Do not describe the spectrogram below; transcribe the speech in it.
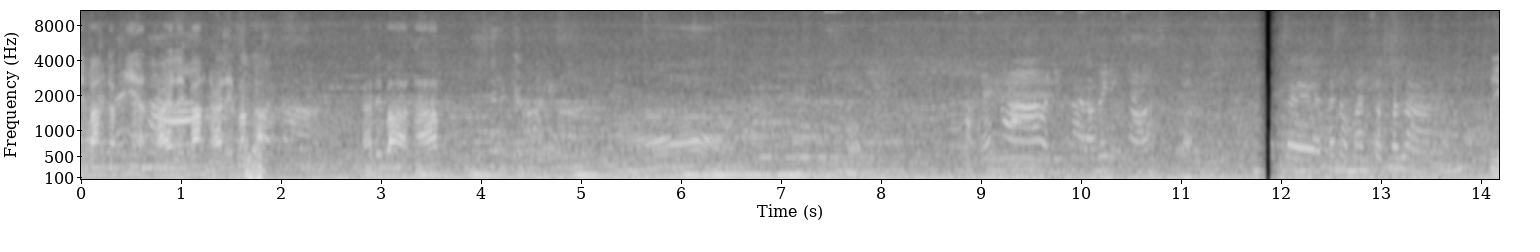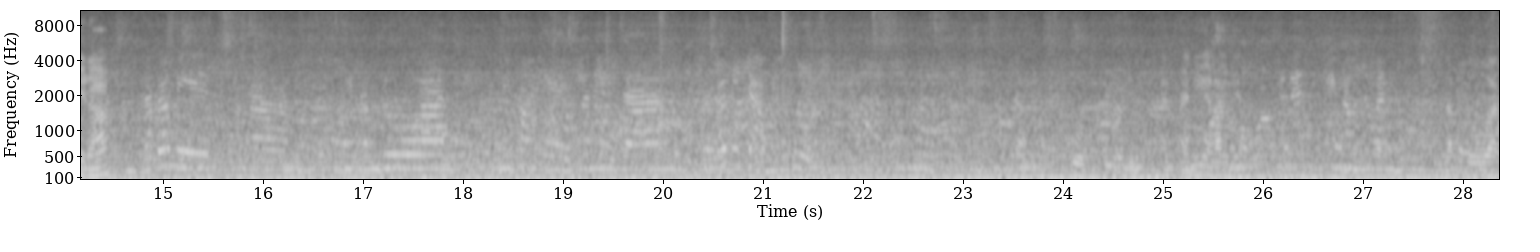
อะไรบ้างครับเนี่ยขายอะไรบ้างขายอะไรบ้างอะขายอะไรบ้างอะครับอ๋อได้ค่ะสวัสดีค่ะรับได้ดีคะแต่ขนมมันสับปะหลังนี่นะ แล้วก็มีอ่ามีลำดวนมีทองเอกเสน่ห์จันทร์แล้วก็มีจ่ามีสุกอันอันนี้อะไรเนี่ย ลำดวน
